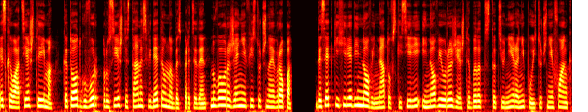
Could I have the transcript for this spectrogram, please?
Ескалация ще има. Като отговор, Русия ще стане свидетел на безпредседентно въоръжение в източна Европа. Десетки хиляди нови натовски сили и нови оръжия ще бъдат стационирани по източния фланг.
